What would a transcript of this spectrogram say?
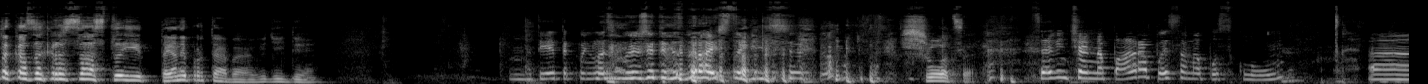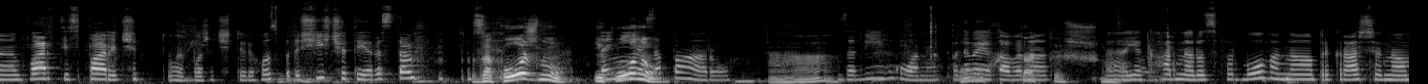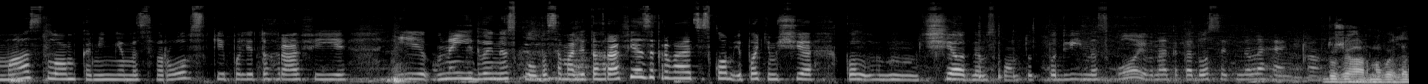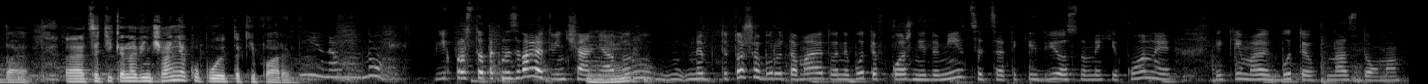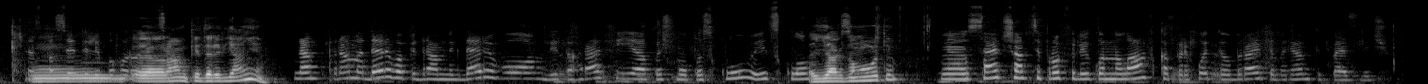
така за краса стоїть? Та я не про тебе, відійди. Ти я так поняла, зі мною жити не збираєшся більше. Що це? Це вінчальна пара, писана по склу. Е, вартість пари чот- Ой, Боже, 4, господи, 6400. За кожну Та ікону? ні, за пару. За дві ікони. Подиви, Ух, яка вона та ти що? е, як гарно розфарбована, прикрашена маслом, каміннями Сваровські по літографії. І в неї двойне скло, бо сама літографія закривається склом, і потім ще, кол- м, ще одним склом. Тут подвійне скло, і вона така досить нелегенька. Дуже гарно виглядає. Е, Це тільки на вінчання купують такі пари. Ні, їх просто так називають вінчання, а беру не те, то, що беруть, а мають вони бути в кожній домівці. Це такі дві основних ікони, які мають бути в нас вдома. Це Спасителі М, е, Богородиця. Рамки дерев'яні? Да, рама дерево, підрамник дерево, літографія, письмо по склу і скло. Як замовити? Е, Сайт в шапці профілю іконна лавка. Переходьте, обирайте варіанти безліч.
